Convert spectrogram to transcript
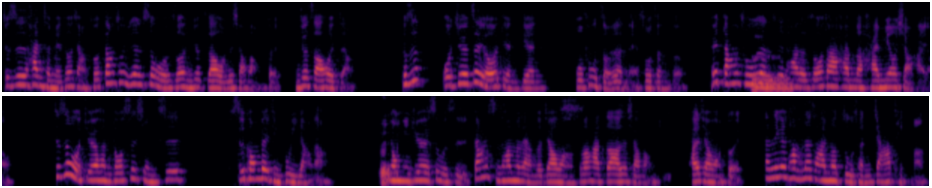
就是汉城每次都讲说，当初你认识我的时候，你就知道我是消防队，你就知道会这样。可是我觉得这有一点点。不负责任哎、欸？说真的，因为当初认识他的时候，嗯、他还没还没有小孩哦。就是我觉得很多事情是时空背景不一样啦。对，永你觉得是不是？当时他们两个交往的时候，他知道他是消防局，他是消防队，但是因为他们那时候还没有组成家庭嘛，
